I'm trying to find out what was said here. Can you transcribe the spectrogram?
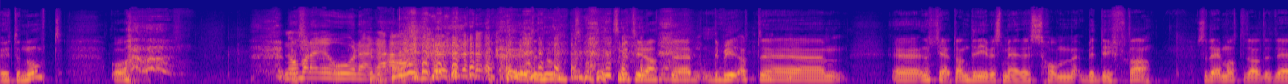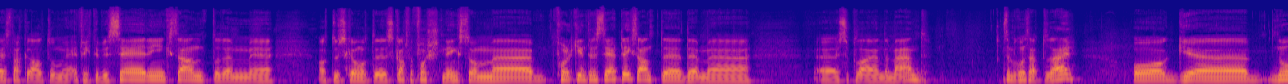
autonomt. Og Nå må dere roe dere. autonomt, som betyr at det blir at universitetene drives mer som bedrifter. Da. Så det, da, det- snakker alt om effektivisering, ikke sant? og det med at du skal måtte, skaffe forskning som eh, folk er interessert i. Ikke sant? Det, det med eh, supply and demand, som er konseptet der. Og eh, nå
